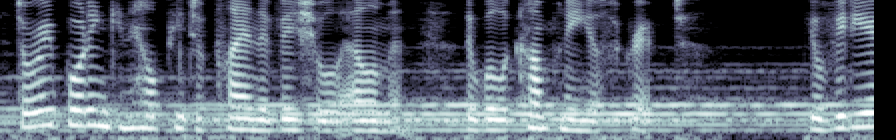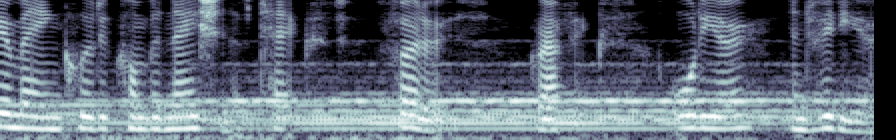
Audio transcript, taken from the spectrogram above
Storyboarding can help you to plan the visual elements that will accompany your script. Your video may include a combination of text, photos, graphics, audio, and video.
